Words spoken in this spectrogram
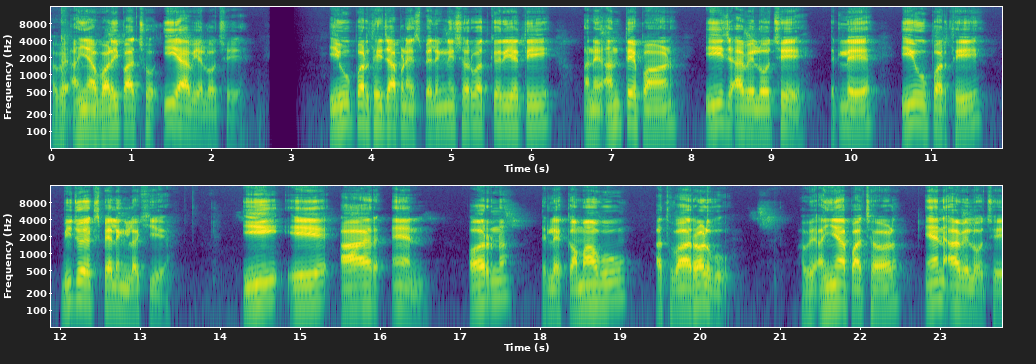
હવે અહીંયા વળી પાછો ઈ આવેલો છે. ઈ ઉપરથી જ આપણે સ્પેલિંગની શરૂઆત કરી હતી અને અંતે પણ ઈ જ આવેલો છે. એટલે ઈ ઉપરથી બીજો એક સ્પેલિંગ લખીએ. E A R N, earn એટલે કમાવવું અથવા રળવું. હવે અહીંયા પાછળ એન આવેલો છે,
